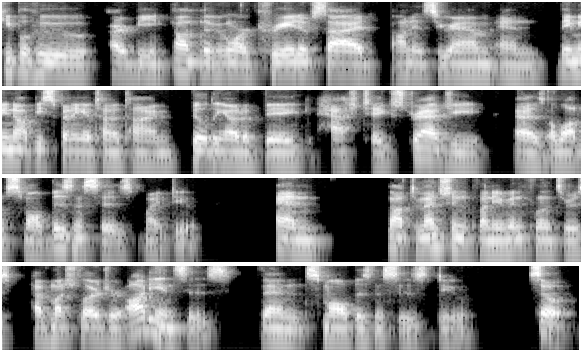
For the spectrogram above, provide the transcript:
people who are being on the more creative side on Instagram, and they may not be spending a ton of time building out a big hashtag strategy as a lot of small businesses might do. And not to mention, plenty of influencers have much larger audiences than small businesses do. So,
